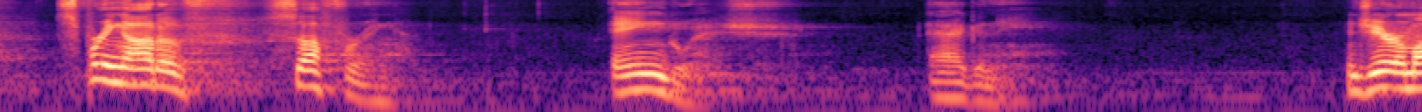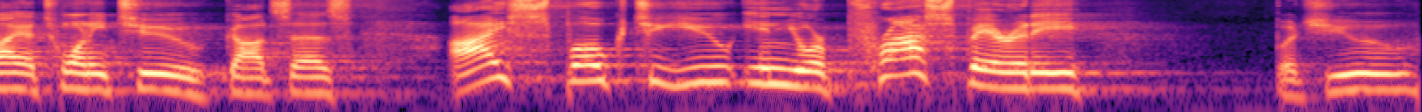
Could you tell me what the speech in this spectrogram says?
spring out of suffering, anguish, agony. In Jeremiah 22, God says, I spoke to you in your prosperity, but you,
